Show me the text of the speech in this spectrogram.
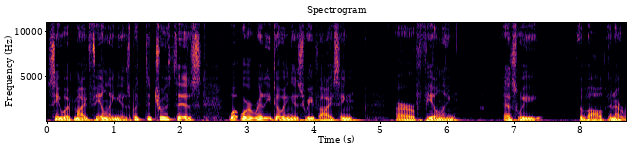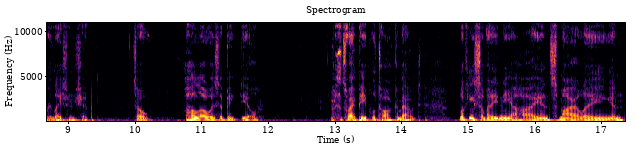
see what my feeling is," but the truth is, what we're really doing is revising our feeling as we evolve in our relationship. So, hello is a big deal. That's why people talk about looking somebody in the eye and smiling and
